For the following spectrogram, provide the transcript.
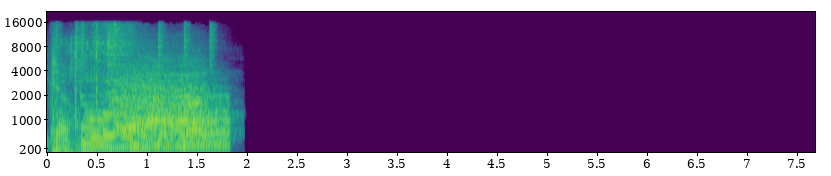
Sacramento.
